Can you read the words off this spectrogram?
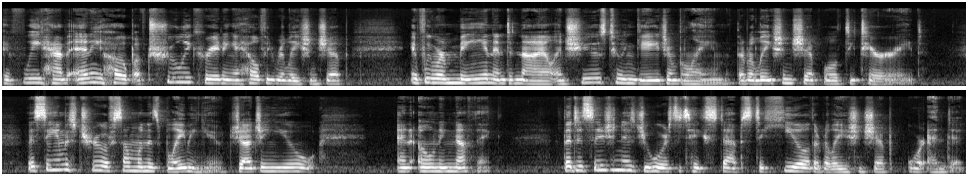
If we have any hope of truly creating a healthy relationship, if we remain in denial and choose to engage in blame, the relationship will deteriorate. The same is true if someone is blaming you, judging you, and owning nothing. The decision is yours to take steps to heal the relationship or end it.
